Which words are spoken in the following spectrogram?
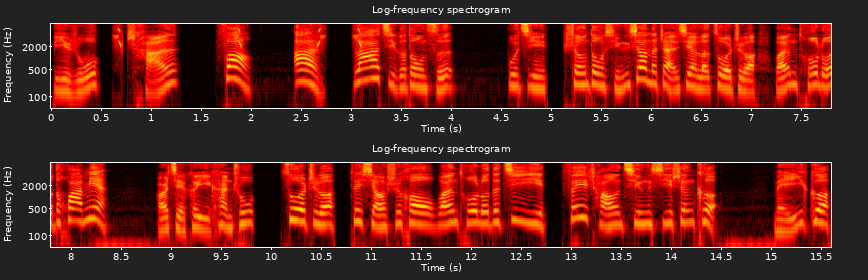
比如缠、放、按、拉几个动词。不仅生动形象地展现了作者玩陀螺的画面，而且可以看出作者对小时候玩陀螺的记忆非常清晰深刻，每一个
